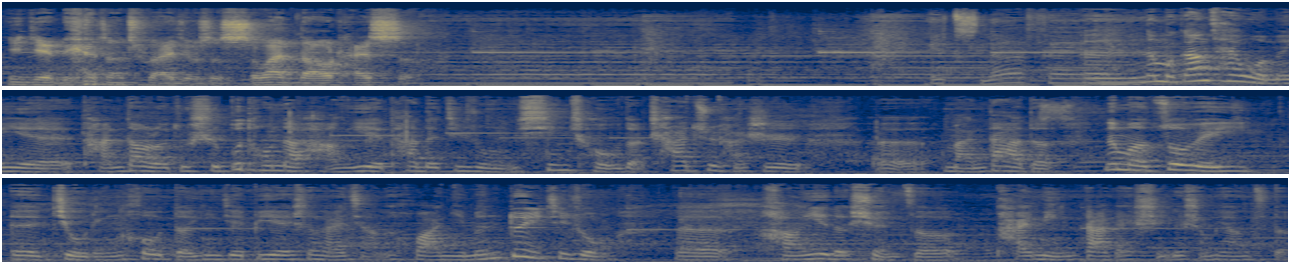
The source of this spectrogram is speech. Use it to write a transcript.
应届毕业生出来就是十万刀开始。嗯，那么刚才我们也谈到了，就是不同的行业它的这种薪酬的差距还是呃蛮大的。那么作为呃九零后的应届毕业生来讲的话，你们对这种呃行业的选择排名大概是一个什么样子的？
